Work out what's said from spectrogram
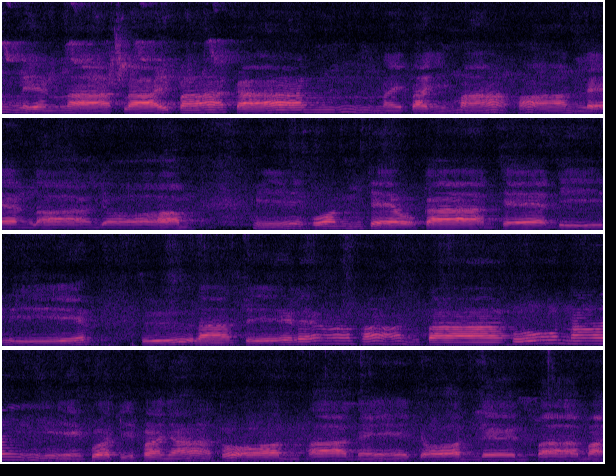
งเล่นหลากหลายปาการในไปมาพานแหลงลายอม มีคนแจวการแทนดีเหลียมคือลานเจแล้วผ่านตา จิปัญญาทอนผ่านในจรเดินป่าไม่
